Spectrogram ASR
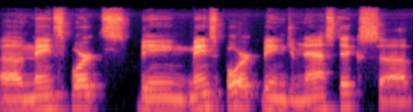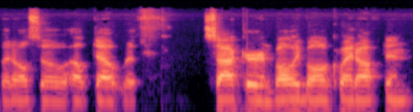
uh, main sports being main sport being gymnastics, uh, but also helped out with soccer and volleyball quite often.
